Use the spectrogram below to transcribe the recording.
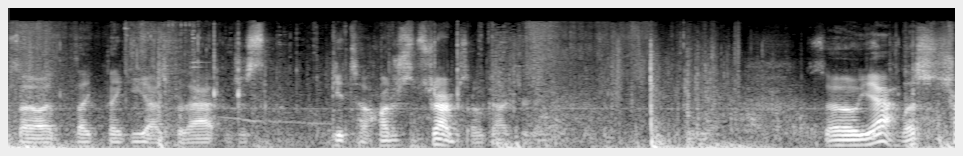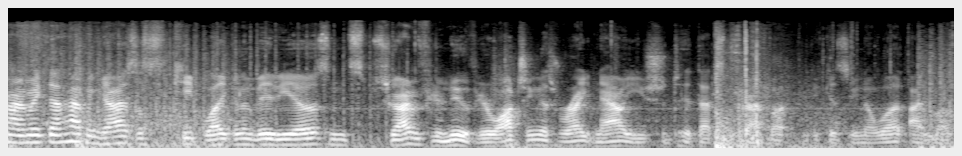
So I'd like thank you guys for that. Just get to 100 subscribers. Oh god, you're So yeah, let's try and make that happen, guys. Let's keep liking the videos and subscribe if you're new. If you're watching this right now, you should hit that subscribe button because you know what? I love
